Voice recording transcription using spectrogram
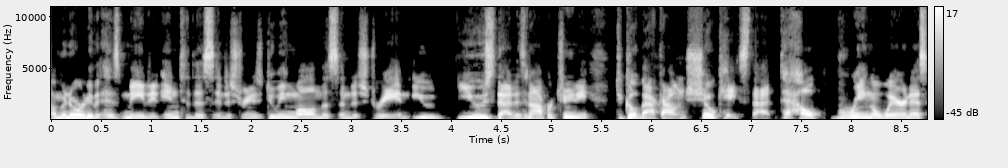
a minority that has made it into this industry and is doing well in this industry, and you use that as an opportunity to go back out and showcase that to help bring awareness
